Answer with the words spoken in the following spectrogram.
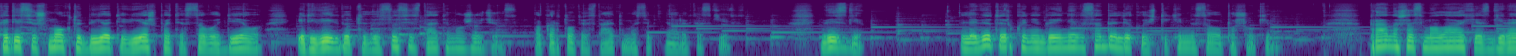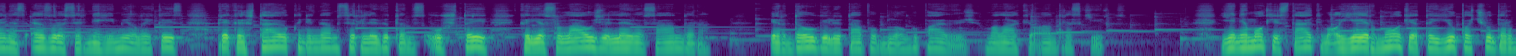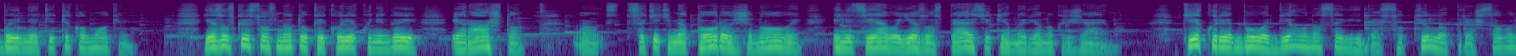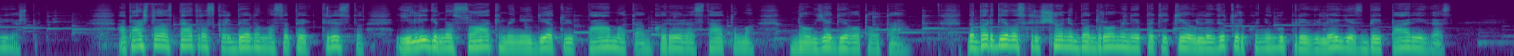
kad jis išmoktų bijoti viešpatį savo Dievo ir vykdytų visus įstatymo žodžius. Pakartoto įstatymo 17 skyrius. Visgi, levitai ir kunigai ne visada liko ištikimi savo pašaukimu. Pranašas Malachijas gyvenęs Ezros ir Nehemijo laikais priekaištavo kunigams ir levitams už tai, kad jie sulaužė Levio sandorą ir daugeliu tapo blogų pavyzdžių. Malakio antras skyrius. Jie nemokė įstatymą, o jie ir mokė, tai jų pačių darbai netitiko mokymu. Jėzaus Kristaus metu kai kurie kunigai ir rašto, sakykime, toros žinovai inicijavo Jėzaus persikėjimą ir jo nukryžiavimą. Tie, kurie buvo Dievo nusavybė, sukilo prieš savo viešpatį. Apaštalas Petras, kalbėdamas apie Kristų, jį lygina su akmeniu įdėtų į pamatą, ant kurio yra statoma nauja Dievo tauta. Dabar Dievas krikščionių bendruomeniai patikėjo levitų ir kunigų privilegijas bei pareigas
